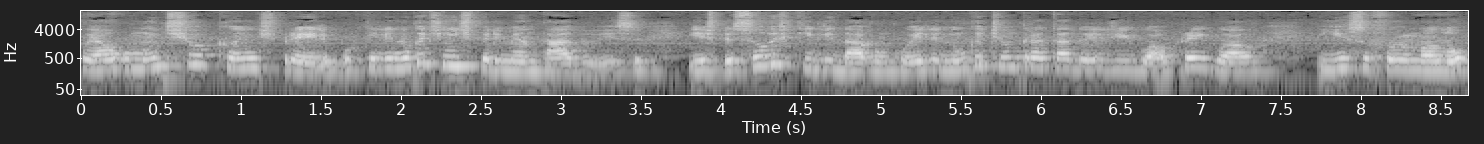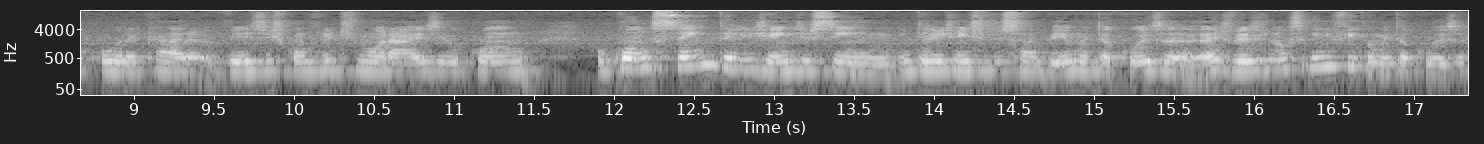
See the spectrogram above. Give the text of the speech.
foi algo muito chocante para ele, porque ele nunca tinha experimentado isso e as pessoas que lidavam com ele nunca tinham tratado ele de igual para igual. E isso foi uma loucura, cara, ver esses conflitos morais e o quão o quão ser inteligente, assim, inteligente de saber muita coisa, às vezes não significa muita coisa.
